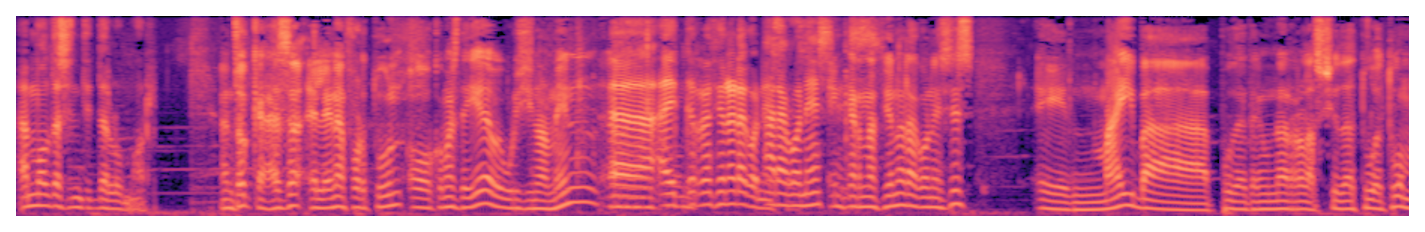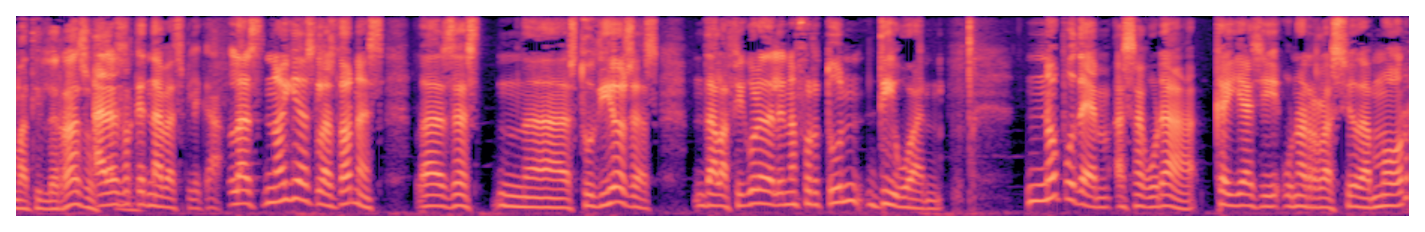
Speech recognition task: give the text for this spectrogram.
amb molt de sentit de l'humor. En tot cas, Elena Fortún, o com es deia originalment? Uh, Encarnación Aragonesa. Aragonès. Encarnación Aragoneses eh, mai va poder tenir una relació de tu a tu amb Matilde Ras? O Ara és el que et anava a explicar. Les noies, les dones, les est eh, estudioses de la figura d'Helena Fortún diuen no podem assegurar que hi hagi una relació d'amor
